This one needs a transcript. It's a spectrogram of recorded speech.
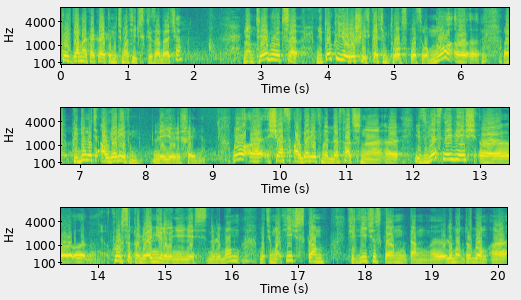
Пусть дана какая-то математическая задача, нам требуется не только ее решить каким-то способом, но э, э, придумать алгоритм для ее решения. Ну, э, сейчас алгоритмы достаточно э, известная вещь. Э, курсы программирования есть на любом математическом, физическом, там, э, любом другом, э,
